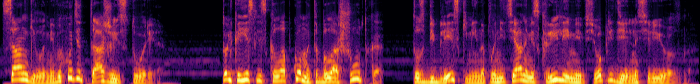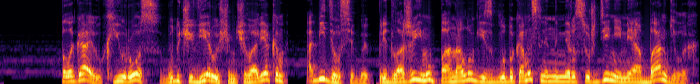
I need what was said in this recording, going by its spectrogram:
С ангелами выходит та же история. Только если с колобком это была шутка, то с библейскими инопланетянами с крыльями все предельно серьезно. Полагаю, Хью Росс, будучи верующим человеком, обиделся бы, предложи ему по аналогии с глубокомысленными рассуждениями об ангелах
